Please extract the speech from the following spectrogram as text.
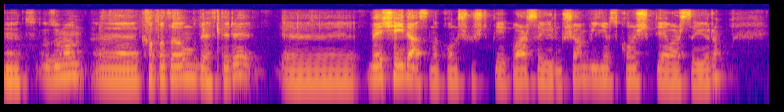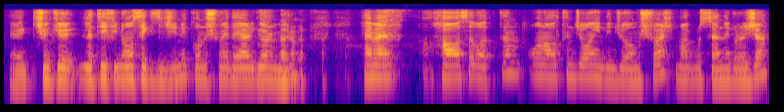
Evet o zaman e, kapatalım bu defteri e, ve şeyi de aslında konuşmuştuk diye varsayıyorum şu an. Williams konuştuk diye varsayıyorum. E, çünkü Latifi'nin 18.ini konuşmaya değer görmüyorum. Hemen Haas'a baktım. 16. 17. olmuş var. Magnussen'le Grosjean.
